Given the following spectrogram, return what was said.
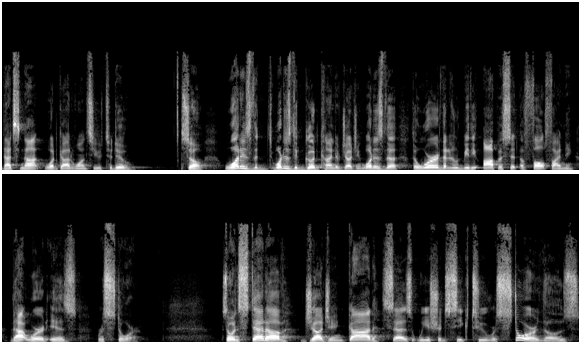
that's not what God wants you to do. So, what is the, what is the good kind of judging? What is the, the word that it would be the opposite of fault finding? That word is restore. So instead of judging, God says we should seek to restore those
